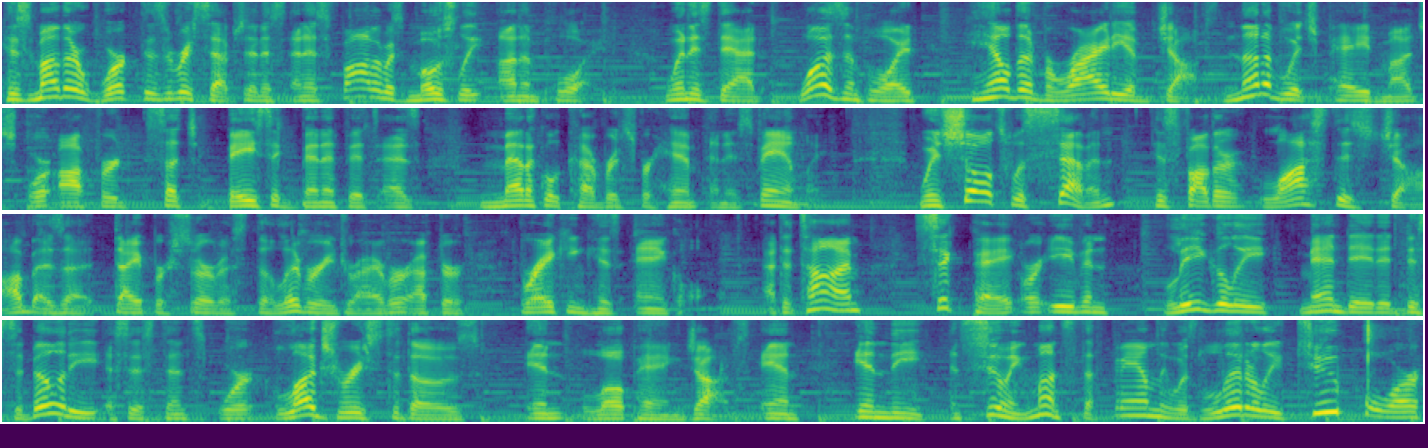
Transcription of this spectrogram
His mother worked as a receptionist and his father was mostly unemployed. When his dad was employed, he held a variety of jobs, none of which paid much or offered such basic benefits as medical coverage for him and his family. When Schultz was seven, his father lost his job as a diaper service delivery driver after breaking his ankle. At the time, sick pay or even legally mandated disability assistance were luxuries to those in low paying jobs. And in the ensuing months, the family was literally too poor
